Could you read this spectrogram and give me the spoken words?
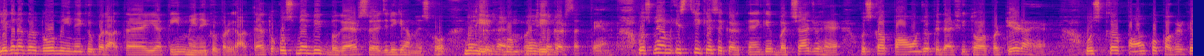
लेकिन अगर दो महीने के ऊपर आता है या तीन महीने के ऊपर आता है तो उसमें भी बगैर सर्जरी के हम इसको ठीक कर सकते हैं। उसमें हम इस तरीके से करते हैं कि बच्चा जो है उसका पाँव जो पैदाइशी तौर पर टेढ़ा है उसका पाँव को पकड़ के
